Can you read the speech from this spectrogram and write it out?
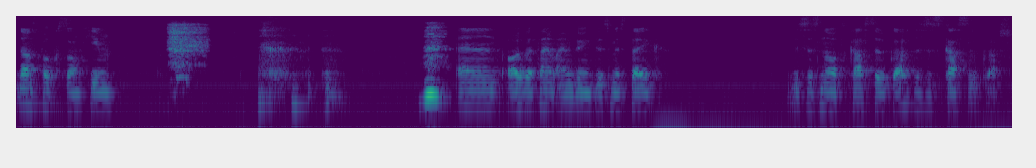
don't focus on him. and all the time I'm doing this mistake. This is not Castle Clash, this is Castle Clash.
